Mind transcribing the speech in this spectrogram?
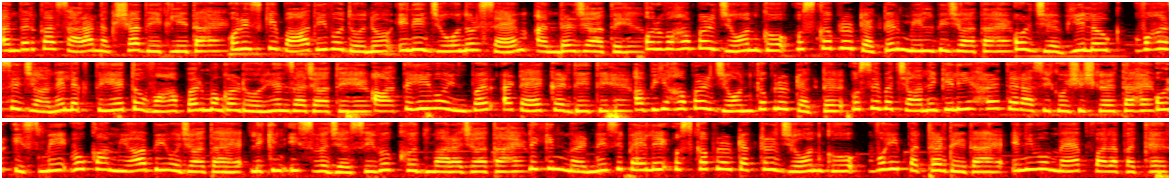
अंदर का सारा नक्शा देख लेता है और इसके बाद ही वो दोनों, इन्हें जॉन और सैम अंदर जाते हैं और वहाँ पर जॉन को उसका प्रोटेक्टर मिल भी जाता है और जब ये लोग वहाँ से जाने लगते हैं तो वहाँ पर मोगाडोरियंस आ जाते हैं। आते ही वो इन पर अटैक कर देते हैं। अब यहाँ पर जॉन का प्रोटेक्टर उसे बचाने के लिए हर तरह से कोशिश करता है और इसमें वो कामयाब भी हो जाता है, लेकिन इस वजह से वो खुद मारा जाता है। लेकिन मरने से पहले उसका प्रोटेक्टर जॉन को वही पत्थर देता है, यानी वो मैप वाला पत्थर।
